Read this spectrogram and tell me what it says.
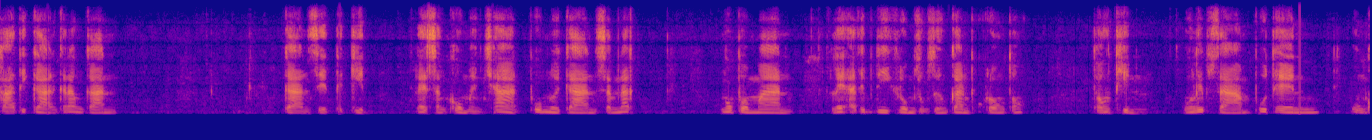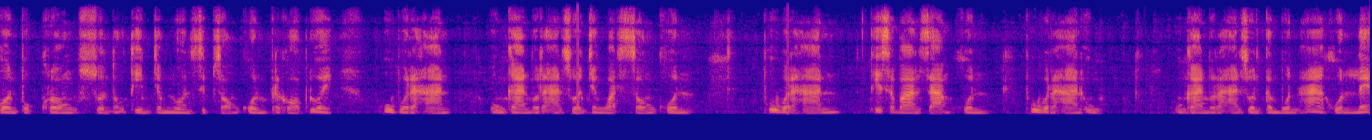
ขาธิการคณะกรรมการ การเศรษฐกิจ และสังคมแห่งชาติ ผู้อำนวยการสำนักงบประมาณ และอธิบดีกรมส่งเสริมการปกครองท้องท้องถิ่น วงเล็บ 3 ผู้แทนองค์กรปกครองส่วนท้องถิ่นจำนวน 12 คนประกอบด้วย ผู้บริหารองค์การบริหารส่วนจังหวัด 2 คน ผู้บริหารเทศบาล 3 คน ผู้บริหารองค์องค์การบริหารส่วนตำบล 5 คน และ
